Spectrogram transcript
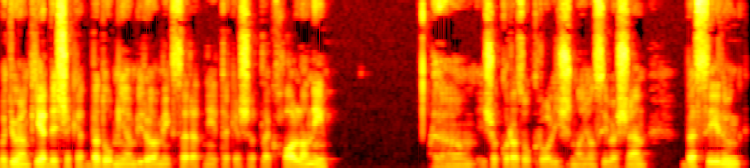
vagy olyan kérdéseket bedobni, amiről még szeretnétek esetleg hallani, és akkor azokról is nagyon szívesen beszélünk.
